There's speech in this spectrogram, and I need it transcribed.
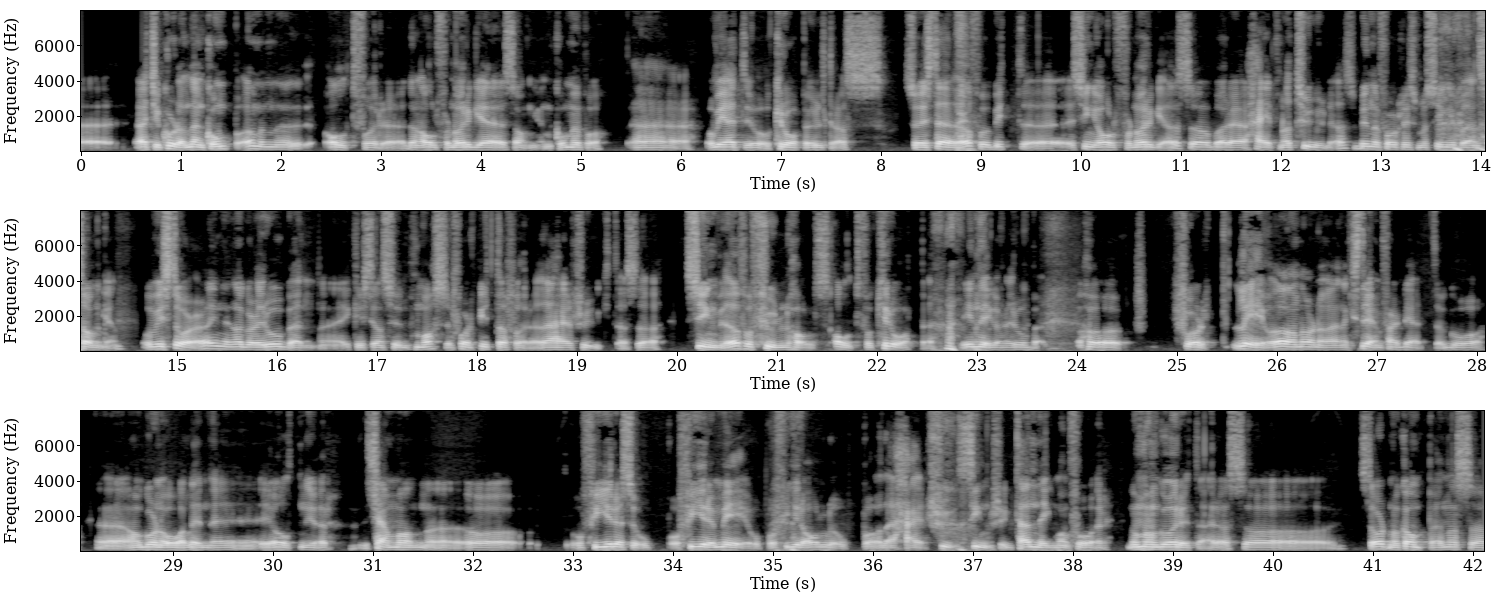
jeg vet ikke hvordan den kom på, men eh, alt for, eh, den Alt for Norge-sangen kommer på. Uh, og vi heter jo Kråpe Ultras. Så i stedet for å bytte, synge Alt for Norge, så bare helt naturlig, så begynner folk liksom å synge på den sangen. Og vi står der inne i garderoben i Kristiansund, masse folk utafor, og det er helt sjukt. Altså, synger vi da for full hals, altfor kråpe, inne i garderoben. Og folk ler jo, han har nå en ekstrem ferdighet til å gå uh, Han går nå all in i, i alt han gjør. Kommer han og og fyre seg opp, og fyre med opp, og fyre alle opp. og Det er helt sinnssyk tenning man får når man går ut der. og Så starter nå kampen, og så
